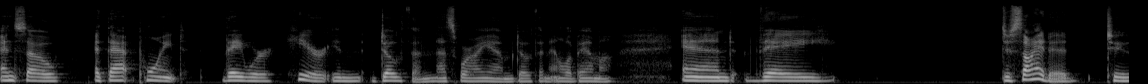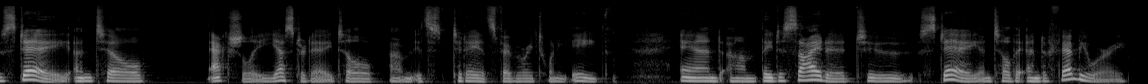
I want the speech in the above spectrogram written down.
And so at that point, they were here in Dothan. That's where I am, Dothan, Alabama. And they decided to stay until actually yesterday till um, it's today it's february 28th and um, they decided to stay until the end of february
